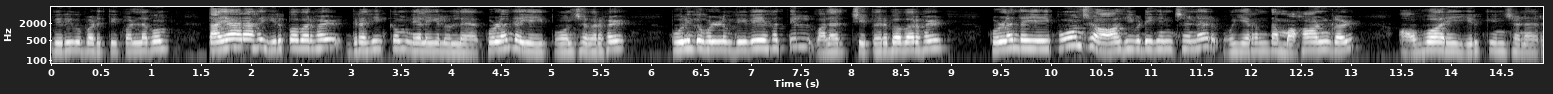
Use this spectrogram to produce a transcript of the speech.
விரிவுபடுத்தி கொள்ளவும் தயாராக இருப்பவர்கள் கிரகிக்கும் நிலையிலுள்ள குழந்தையை போன்றவர்கள். புரிந்து கொள்ளும் விவேகத்தில் வளர்ச்சி பெறுபவர்கள் குழந்தையை போன்று ஆகிவிடுகின்றனர். உயர்ந்த மகான்கள் அவ்வாறே இருக்கின்றனர்.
